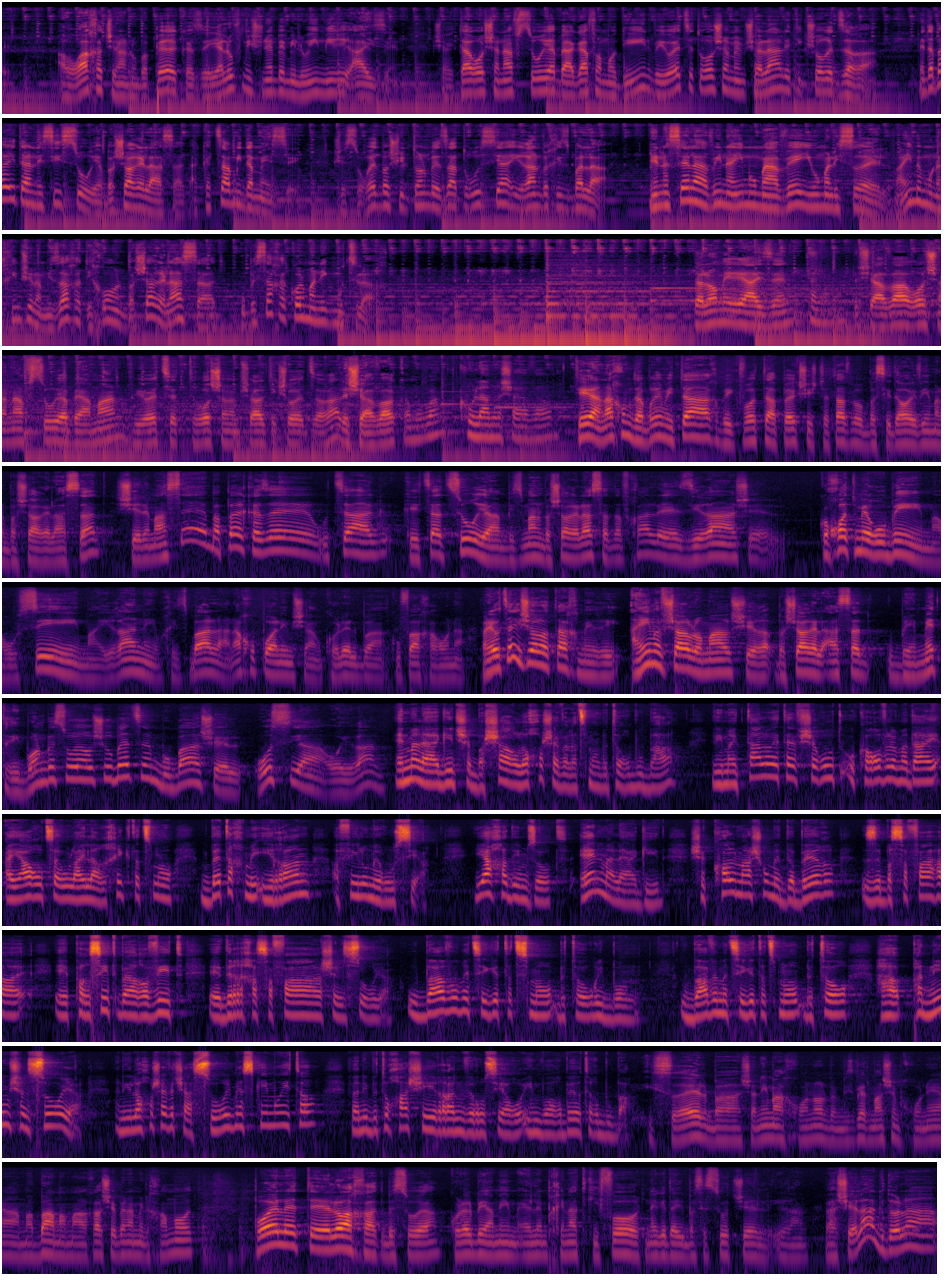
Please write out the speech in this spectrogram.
האורחת שלנו בפרק הזה היא אלוף משנה במילואים מירי אייזן, שהייתה ראש ענף סוריה באגף המודיעין ויועצת ראש הממשלה לתקשורת זרה. נדבר איתה על נשיא סוריה, בשאר אל-אסד, הקצב מדמשק, ששורד בשלטון בעזרת רוסיה, איראן וחיזבאללה. ננסה להבין האם הוא מהווה איום על ישראל, והאם במונחים של המזרח התיכון, בשאר אל-אסד הוא בסך הכל מנהיג מוצלח. שלום מירי אייזן. שלום. לשעבר ראש ענף סוריה באמ"ן ויועצת ראש הממשלה לתקשורת זרה, לשעבר כמובן. כולם לשעבר. תראי, אנחנו מדברים איתך בעקבות הפרק שהשתתפת בו בסדרה אויבים על בשאר אל-אסד, שלמעשה בפרק הזה הוצג כיצד סוריה בזמן בשאר אל-אסד הפכה לזירה של כוחות מרובים, הרוסים, האיראנים, חיזבאללה, אנחנו פועלים שם, כולל בתקופה האחרונה. ואני רוצה לשאול אותך, מירי, האם אפשר לומר שבשאר אל-אסד הוא באמת ריבון בסוריה, או שהוא בעצם בובה של רוסיה או איראן? אין מה להגיד שבשאר לא חושב על עצמו בתור בובה. ואם הייתה לו את האפשרות, הוא קרוב למדי היה רוצה אולי להרחיק את עצמו, בטח מאיראן, אפילו מרוסיה. יחד עם זאת, אין מה להגיד שכל מה שהוא מדבר זה בשפה הפרסית בערבית, אה, דרך השפה של סוריה. הוא בא והוא מציג את עצמו בתור ריבון. הוא בא ומציג את עצמו בתור הפנים של סוריה. אני לא חושבת שהסורים יסכימו איתו, ואני בטוחה שאיראן ורוסיה רואים בו הרבה יותר בובה. ישראל בשנים האחרונות, במסגרת מה שמכונה המב"ם, המערכה שבין המלחמות, פועלת אה, לא אחת בסוריה, כולל בימים אלה, מבחינת תקיפות נגד ההתבססות של איראן. והשאלה הגדולה,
